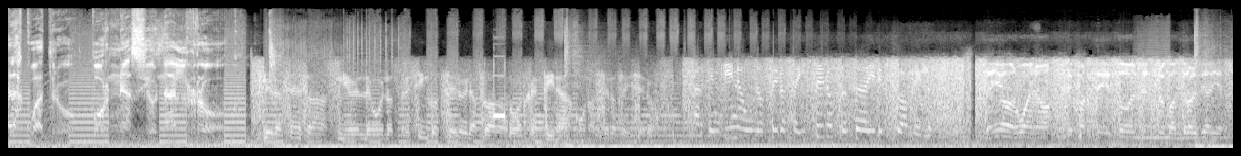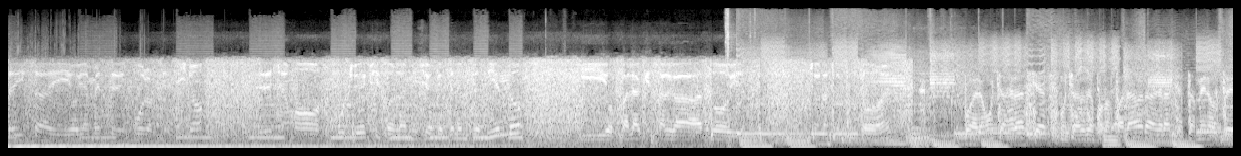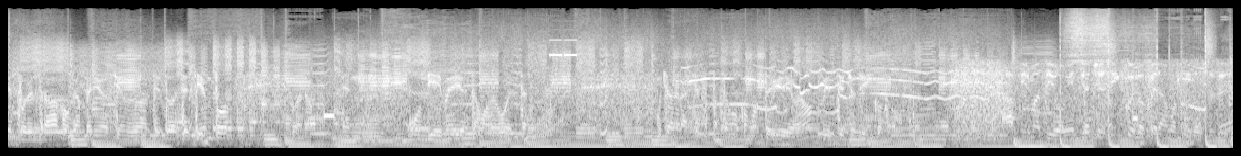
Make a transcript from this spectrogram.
hasta las 4 por Nacional Rock. Libre ascenso, nivel de vuelo 350 y la prueba de Argentina 1060. Argentina 1060, proceda directo a Melo. Señor, bueno, de parte de todo el centro de control de área 6 y obviamente del pueblo argentino, le deseamos mucho éxito en la misión que estén emprendiendo y ojalá que salga todo bien. Muchas gracias por todo, ¿eh? Bueno, muchas gracias, muchas gracias por las palabras, gracias también a ustedes por el trabajo que han venido haciendo durante todo este tiempo. Bueno, en un día y medio estamos de vuelta. Muchas gracias, pasamos con Montevideo, ¿no? 28.5. Afirmativo, 28.5 y lo esperamos entonces, ¿eh?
